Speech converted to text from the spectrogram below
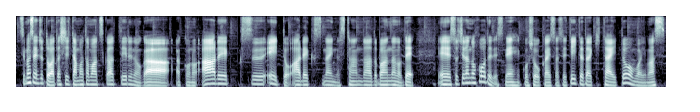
すいません、ちょっと私たまたま使っているのが、この RX8、RX9 のスタンダード版なので、えー、そちらの方でですね、ご紹介させていただきたいと思います。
